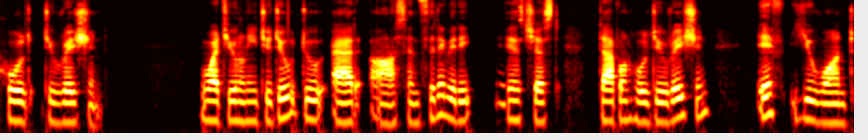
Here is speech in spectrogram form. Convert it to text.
hold duration what you'll need to do to add a sensitivity is just tap on hold duration if you want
